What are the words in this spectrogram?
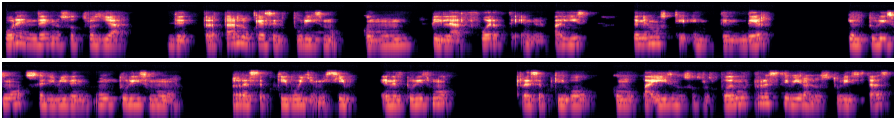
Por ende, nosotros ya de tratar lo que es el turismo como un pilar fuerte en el país, tenemos que entender que el turismo se divide en un turismo receptivo y emisivo. En el turismo receptivo como país nosotros podemos recibir a los turistas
